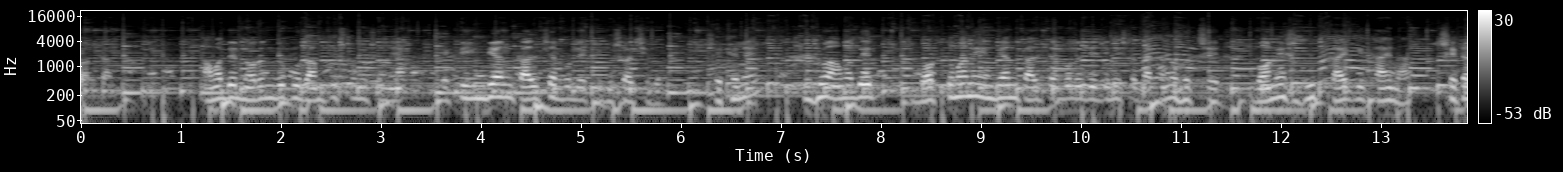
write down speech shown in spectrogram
দরকার। আমাদের নরেন্দ্রপুর রামকৃষ্ণ মিশনে একটি ইন্ডিয়ান কালচার বলে একটি বিষয় ছিল। সেখানে শুধু আমাদের বর্তমানে ইন্ডিয়ান কালচার বলে যে জিনিসটা দেখানো হচ্ছে, গণেশ দুধ খায় কি খায় না, সেটা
